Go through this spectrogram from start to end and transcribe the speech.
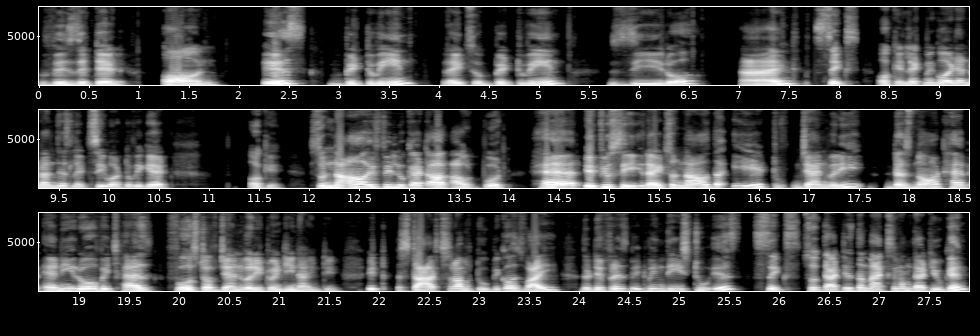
visited on is between right? So between 0 and 6 okay let me go ahead and run this. Let's see what do we get. Okay so now if we look at our output here if you see right so now the 8th january does not have any row which has 1st of january 2019 it starts from 2 because why? The difference between these two is 6 so that is the maximum that you can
